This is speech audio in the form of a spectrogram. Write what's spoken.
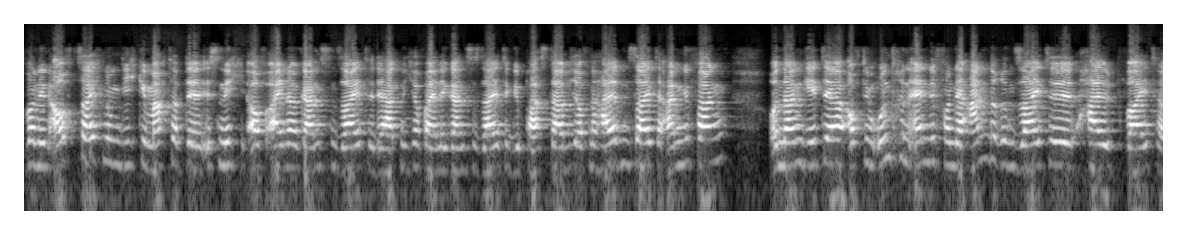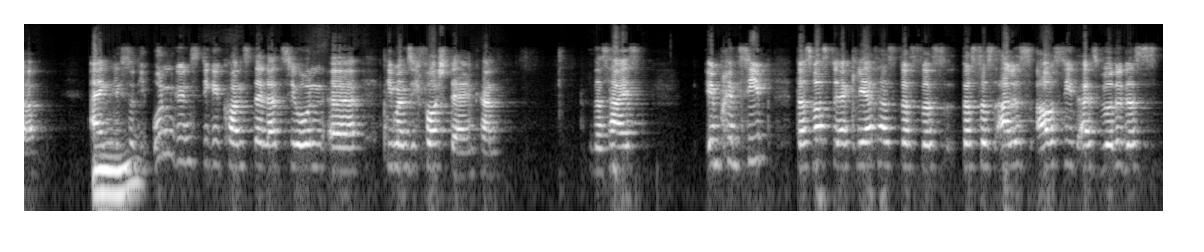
von den Aufzeichnungen, die ich gemacht habe, der ist nicht auf einer ganzen Seite, der hat nicht auf eine ganze Seite gepasst. Da habe ich auf einer halben Seite angefangen und dann geht er auf dem unteren Ende von der anderen Seite halb weiter. Eigentlich so die ungünstige Konstellation, äh, die man sich vorstellen kann. Das heißt, im Prinzip, das, was du erklärt hast, dass das, dass das alles aussieht, als würde das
